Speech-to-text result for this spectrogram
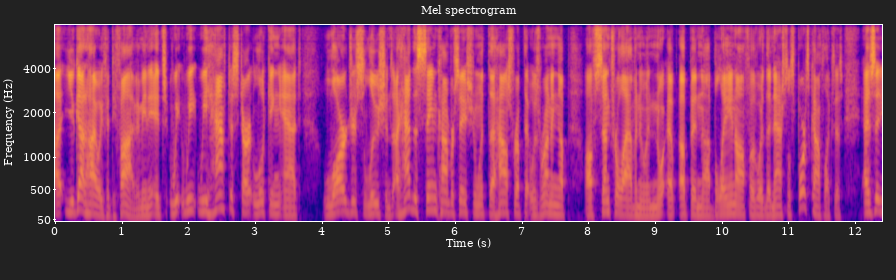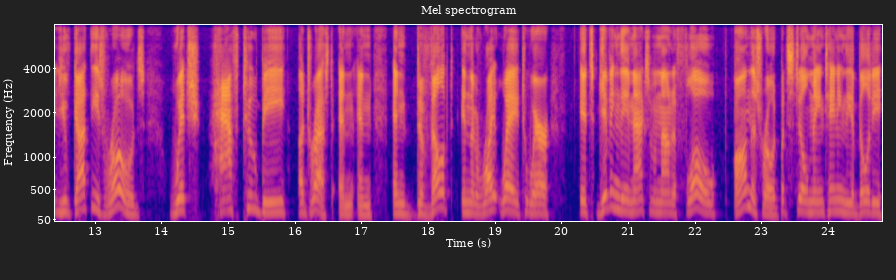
uh, you got Highway 55. I mean, it's we, we we have to start looking at larger solutions. I had the same conversation with the House rep that was running up off Central Avenue in up in uh, Blaine, off of where the National Sports Complex is. As you've got these roads which have to be addressed and and and developed in the right way to where it's giving the maximum amount of flow on this road, but still maintaining the ability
